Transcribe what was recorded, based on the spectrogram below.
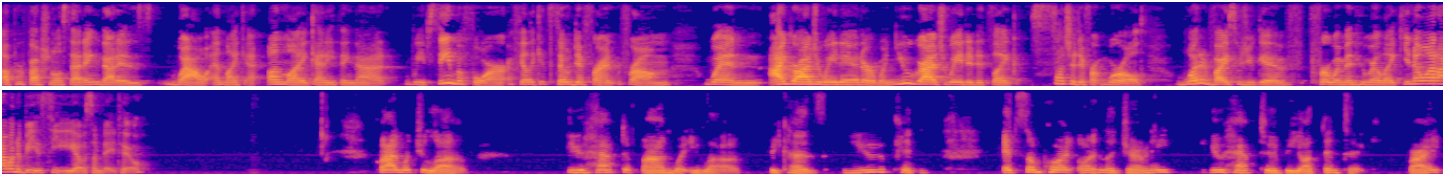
a professional setting that is wow and like unlike anything that we've seen before. I feel like it's so different from when I graduated or when you graduated. It's like such a different world. What advice would you give for women who are like, you know what, I want to be a CEO someday too? Find what you love. You have to find what you love because you can, at some point on the journey, you have to be authentic, right?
